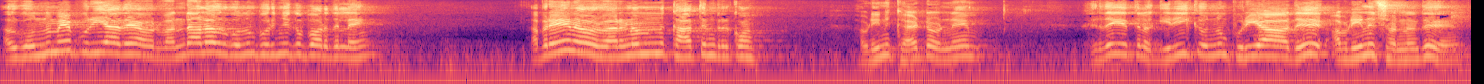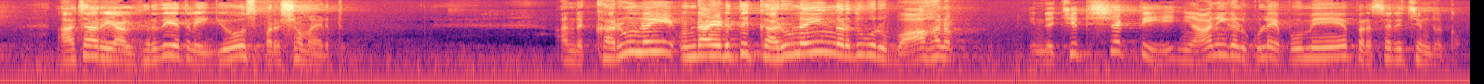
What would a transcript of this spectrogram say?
அவருக்கு ஒன்றுமே புரியாதே. அவர் வந்தாலும் அவருக்கு ஒன்றும் புரிஞ்சுக்க போறதில்லை. அப்புறம் ஏன் அவர் வரணும்னு காத்துட்டு இருக்கோம் அப்படின்னு கேட்ட உடனே ஹிருதயத்தில் கிரிக்கு ஒன்றும் புரியாது அப்படின்னு சொன்னது ஆச்சாரியால் ஹிருதயத்தில் எங்கேயோ ஸ்பர்ஷம் ஆயிடுது அந்த கருணை உண்டாயிடுத்து கருணைங்கிறது ஒரு வாகனம். இந்த சித் சக்தி ஞானிகளுக்குள்ள எப்பவுமே பிரசரிச்சுன்னு இருக்கும்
